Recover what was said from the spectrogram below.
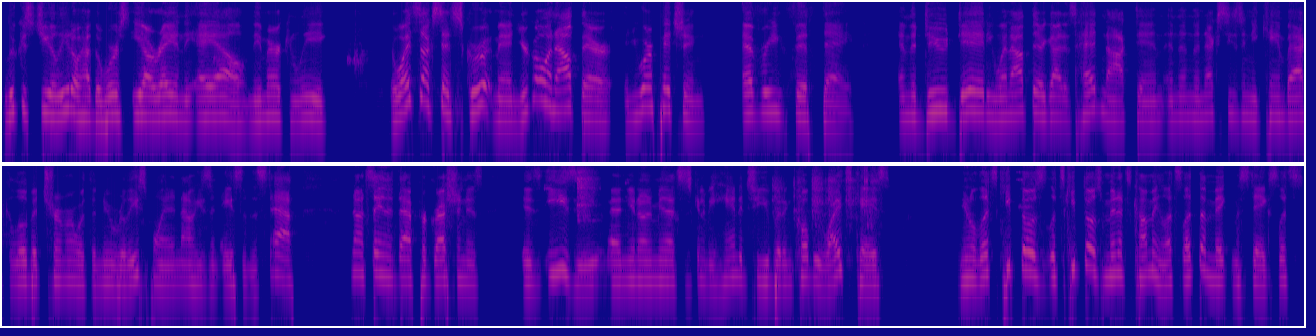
Lucas Giolito had the worst ERA in the AL, in the American League the White Sox said, "Screw it, man. You're going out there and you are pitching every fifth day." And the dude did. He went out there, got his head knocked in, and then the next season he came back a little bit trimmer with the new release point, and now he's an ace of the staff. Not saying that that progression is is easy, and you know what I mean. That's just going to be handed to you. But in Coby White's case, you know, let's keep those let's keep those minutes coming. Let's let them make mistakes. Let's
